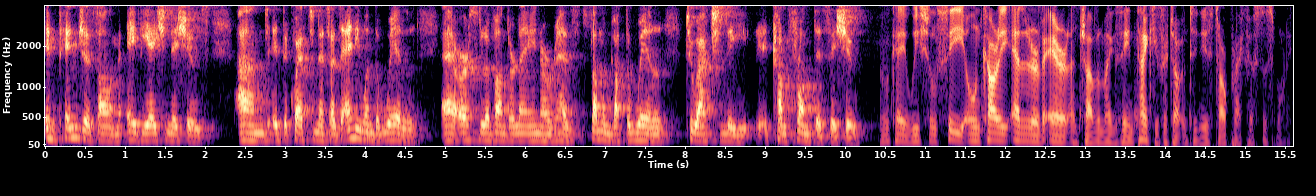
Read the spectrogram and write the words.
impinges on aviation issues. And it, the question is, has anyone the will, uh, Ursula von der Leyen, or has someone got the will to actually confront this issue? Okay, we shall see. Eoghan Corry, editor of Air and Travel magazine. Thank you for talking to Newstalk Breakfast this morning.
